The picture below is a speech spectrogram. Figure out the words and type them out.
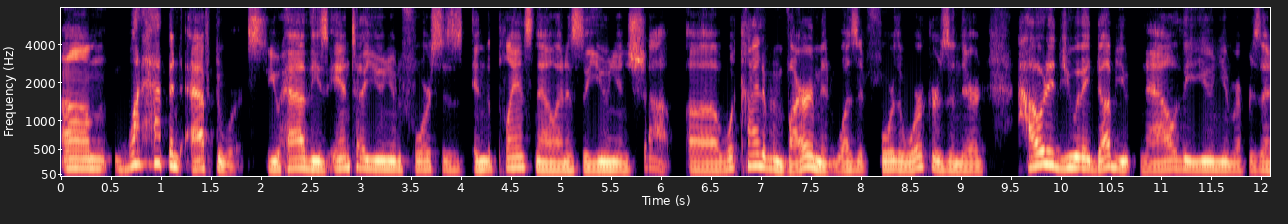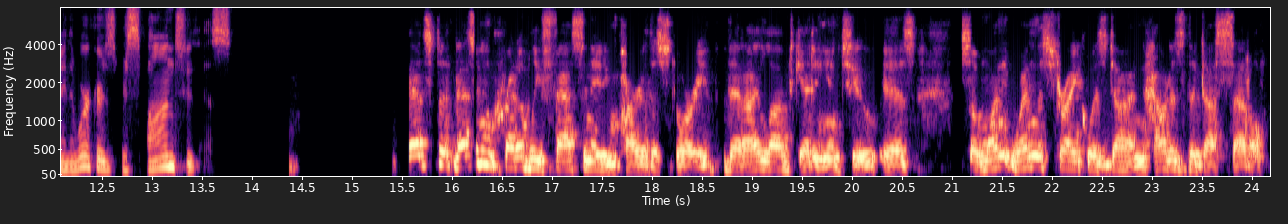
um, what happened afterwards? You have these anti-union forces in the plants now, and it's the union shop. Uh, what kind of environment was it for the workers in there? How did UAW, now the union representing the workers, respond to this? That's that's an incredibly fascinating part of the story that I loved getting into. Is so when when the strike was done, how does the dust settle?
